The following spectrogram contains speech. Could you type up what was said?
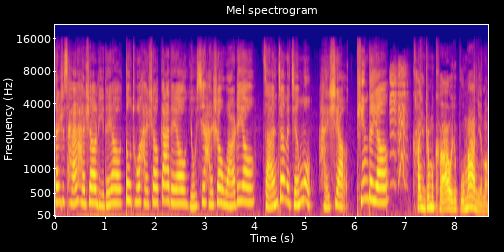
但是财还是要理的哟，斗图还是要尬的哟，游戏还是要玩的哟，早安酱的节目还是要听的哟。看你这么可爱，我就不骂你了。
